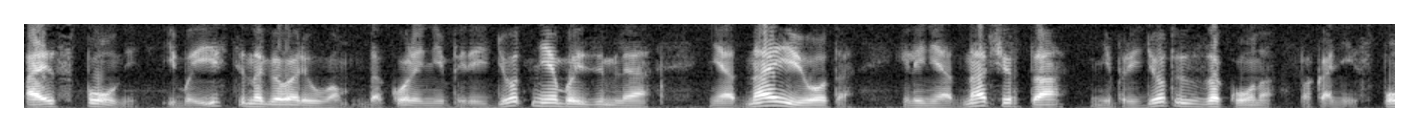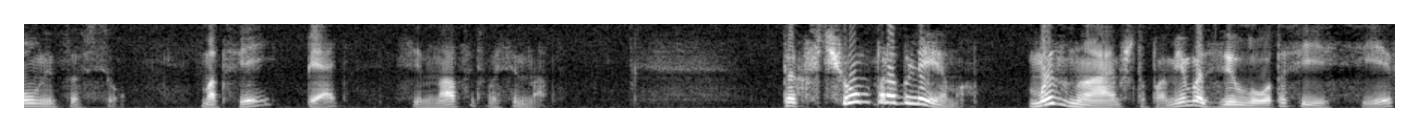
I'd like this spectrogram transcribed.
а исполнить. Ибо истинно говорю вам, доколе не перейдет небо и земля, ни одна иота или ни одна черта не придет из закона, пока не исполнится все». Матфей 5, 17, 18. Так в чем проблема? Мы знаем, что помимо зелотов и ессеев,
